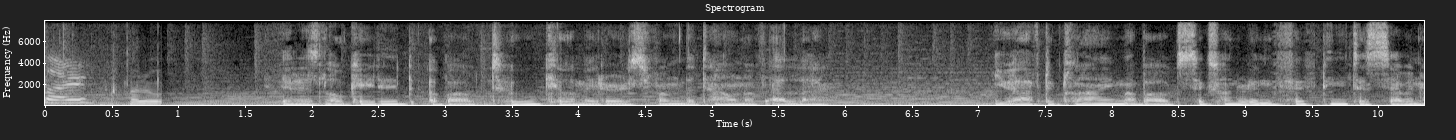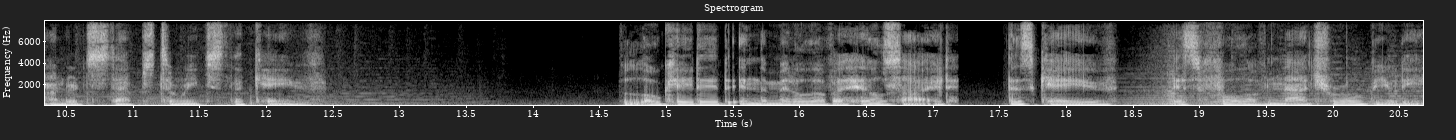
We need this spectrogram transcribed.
Hello. Hello It is located about two kilometers from the town of Ella. You have to climb about 650 to 700 steps to reach the cave. Located in the middle of a hillside, this cave is full of natural beauty.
